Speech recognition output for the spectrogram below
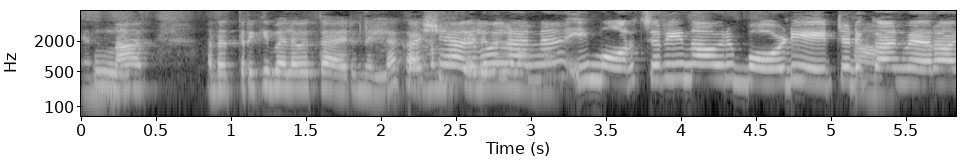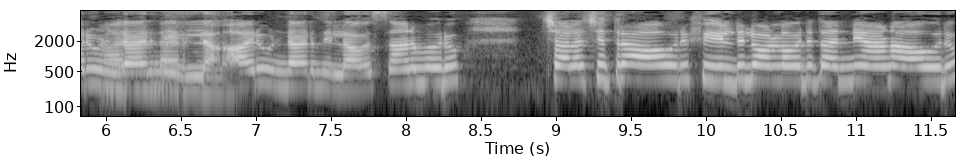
എന്നാൽ അത് അത്രയ്ക്ക് ബലവത്തായിരുന്നില്ല പക്ഷെ അതുപോലെ തന്നെ ഈ മോർച്ചറിന്ന് ആ ഒരു ബോഡി ഏറ്റെടുക്കാൻ വേറെ ആരും ഉണ്ടായിരുന്നില്ല. ആരും ഉണ്ടായിരുന്നില്ല. അവസാനം ഒരു ചലച്ചിത്ര ആ ഒരു ഫീൽഡിലുള്ളവർ തന്നെയാണ് ആ ഒരു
